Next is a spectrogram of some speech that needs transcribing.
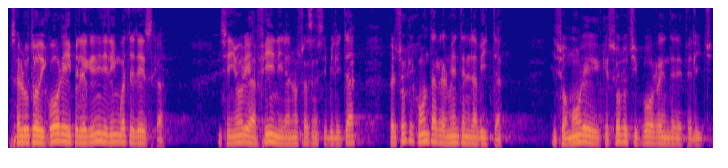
Saluto di cuore i pellegrini di lingua tedesca. Il Signore affini la nostra sensibilità per ciò che conta realmente nella vita, il suo amore che solo ci può rendere felici.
